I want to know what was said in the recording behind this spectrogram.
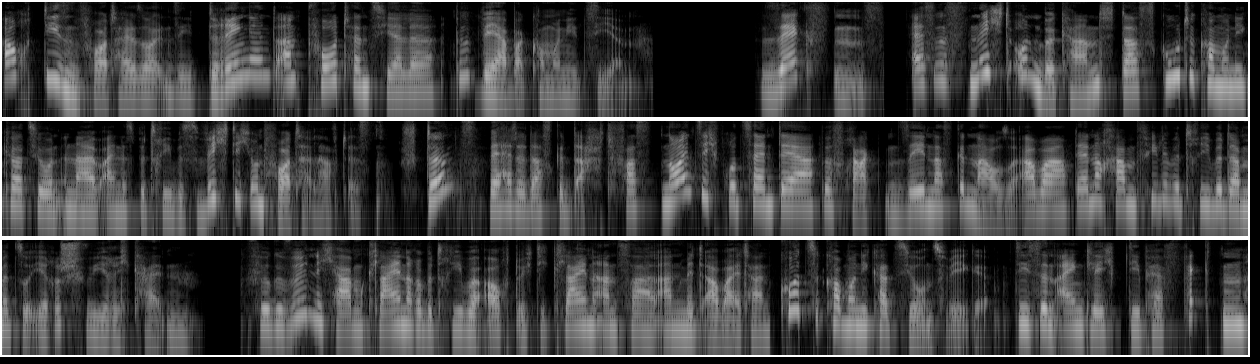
Auch diesen Vorteil sollten Sie dringend an potenzielle Bewerber kommunizieren. Sechstens. Es ist nicht unbekannt, dass gute Kommunikation innerhalb eines Betriebes wichtig und vorteilhaft ist. Stimmt's? Wer hätte das gedacht? Fast 90 Prozent der Befragten sehen das genauso, aber dennoch haben viele Betriebe damit so ihre Schwierigkeiten. Für gewöhnlich haben kleinere Betriebe auch durch die kleine Anzahl an Mitarbeitern kurze Kommunikationswege. Dies sind eigentlich die perfekten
